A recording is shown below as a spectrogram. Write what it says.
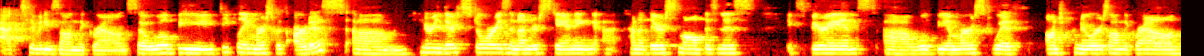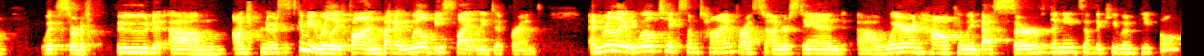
activities on the ground. So we'll be deeply immersed with artists, um, hearing their stories and understanding uh, kind of their small business experience. Uh, we'll be immersed with entrepreneurs on the ground, with sort of food um, entrepreneurs. It's going to be really fun, but it will be slightly different. And really, it will take some time for us to understand uh, where and how can we best serve the needs of the Cuban people,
